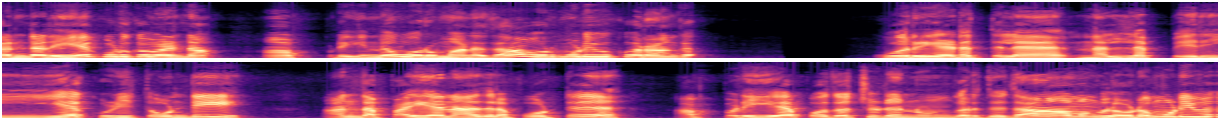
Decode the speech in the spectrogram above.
தண்டனையே கொடுக்க வேண்டாம் அப்படின்னு ஒரு மனதாக ஒரு முடிவுக்கு வராங்க. ஒரு இடத்துல நல்ல பெரிய குழி தோண்டி அந்த பையனை அதில் போட்டு அப்படியே புதைச்சிடணுங்கிறது தான் அவங்களோட முடிவு.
